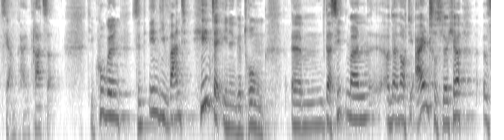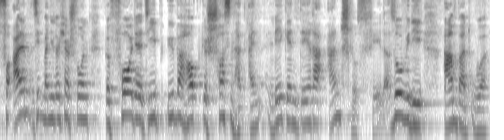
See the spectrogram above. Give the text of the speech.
sie haben keinen Kratzer. Die Kugeln sind in die Wand hinter ihnen gedrungen. Ähm, das sieht man, und dann auch die Einschusslöcher. Vor allem sieht man die Löcher schon, bevor der Dieb überhaupt geschossen hat. Ein legendärer Anschlussfehler. So wie die Armbanduhr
